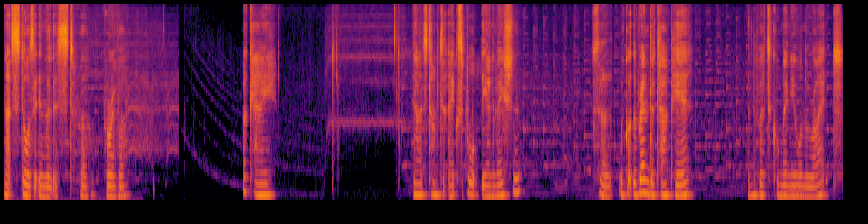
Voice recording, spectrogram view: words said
that stores it in the list for forever. Okay. Now it's time to export the animation. So we've got the render tab here and the vertical menu on the right.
